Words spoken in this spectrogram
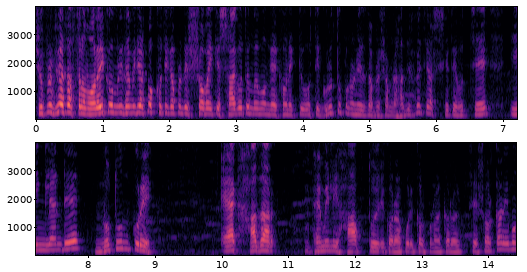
সুপ্রভিয়াস আসসালামু আলাইকুম। রিধা মিডিয়ার পক্ষ থেকে আপনাদের সবাইকে স্বাগতম এবং এখন একটি অতি গুরুত্বপূর্ণ নিউজ আপনার সামনে হাজির হয়েছে, আর সেটা হচ্ছে ইংল্যান্ডে নতুন করে এক হাজার ফ্যামিলি হাব তৈরি করার পরিকল্পনা করেছে সরকার এবং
